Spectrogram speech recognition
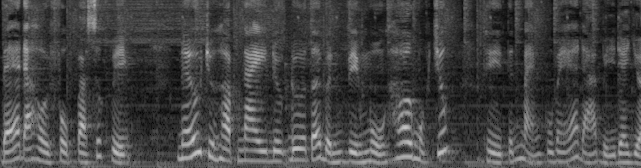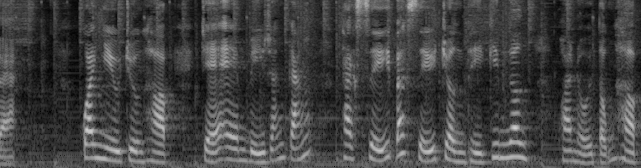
bé đã hồi phục và xuất viện. Nếu trường hợp này được đưa tới bệnh viện muộn hơn một chút thì tính mạng của bé đã bị đe dọa. Qua nhiều trường hợp trẻ em bị rắn cắn, thạc sĩ bác sĩ Trần Thị Kim Ngân, khoa nội tổng hợp,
